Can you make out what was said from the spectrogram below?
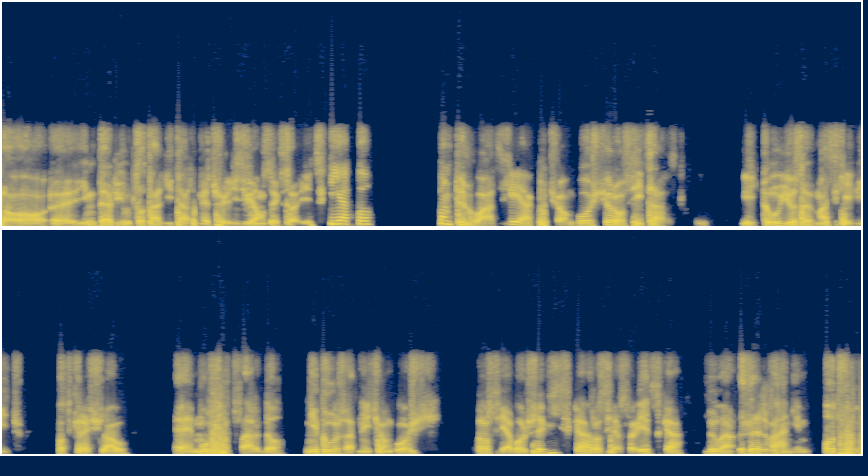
to e, imperium totalitarne, czyli Związek Sowiecki, jako kontynuację, jako ciągłość Rosji carskiej. I tu Józef Mackiewicz podkreślał, e, mówił twardo, nie było żadnej ciągłości. Rosja bolszewicka, Rosja sowiecka była zerwaniem, odw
